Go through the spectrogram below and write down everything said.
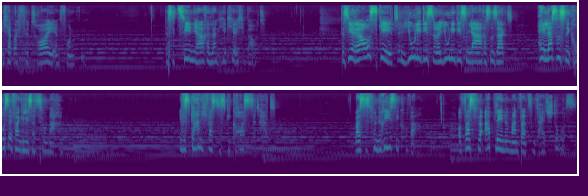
Ich habe euch für treu empfunden, dass ihr zehn Jahre lang hier Kirche baut. Dass ihr rausgeht im Juli diesen oder Juni diesen Jahres und sagt, hey, lass uns eine große Evangelisation machen. Ihr wisst gar nicht, was das gekostet hat. Was es für ein Risiko war. Auf was für Ablehnung man da zum Teil stoß.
